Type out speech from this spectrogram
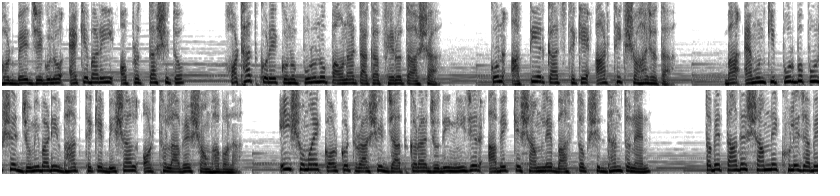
ঘটবে যেগুলো একেবারেই অপ্রত্যাশিত। হঠাৎ করে কোনো পুরনো পাওনা টাকা ফেরত আসা, কোন আত্মীয়ের কাছ থেকে আর্থিক সহায়তা বা এমনকি পূর্বপুরুষের জমিবাড়ির ভাগ থেকে বিশাল অর্থ লাভের সম্ভাবনা। এই সময় কর্কট রাশির জাতকরা যদি নিজের আবেগকে সামলে বাস্তব সিদ্ধান্ত নেন, তবে তাদের সামনে খুলে যাবে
